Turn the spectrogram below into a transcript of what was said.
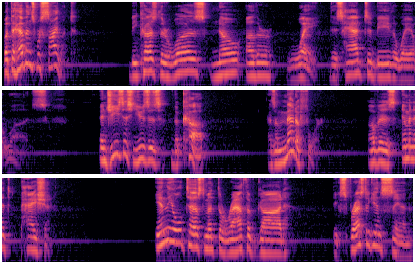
But the heavens were silent because there was no other way. This had to be the way it was. And Jesus uses the cup as a metaphor of his imminent passion. In the Old Testament, the wrath of God expressed against sin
